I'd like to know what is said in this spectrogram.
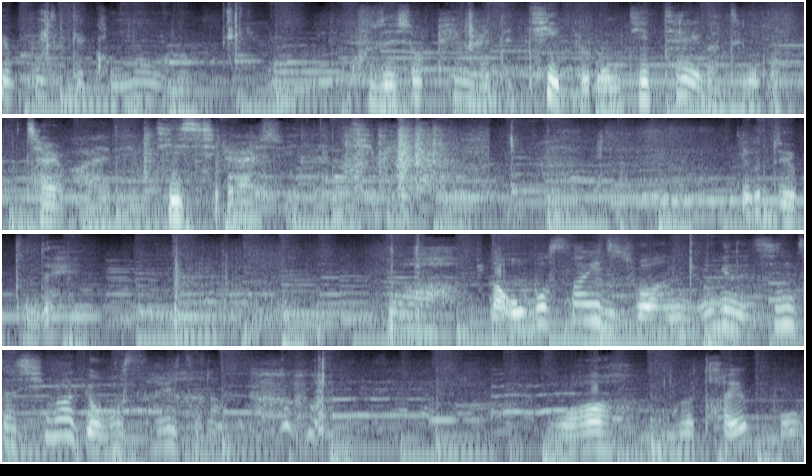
예쁜 자켓 겁나 많아 구제 쇼핑할 때 팁, 이런 디테일 같은 거 잘 봐야 돼요. DC를 할 수 있는 팁이에요. 이것도 예쁜데? 와, 나 오버사이즈 좋아하는데 여기는 진짜 심하게 oversize다. 와, 뭐야, 다 예뻐.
